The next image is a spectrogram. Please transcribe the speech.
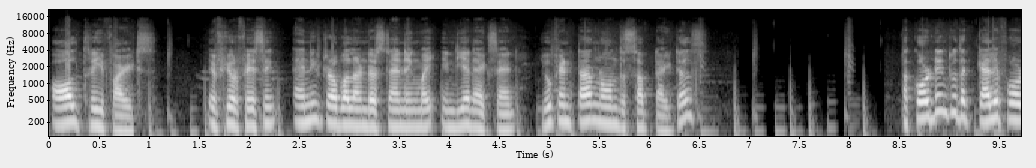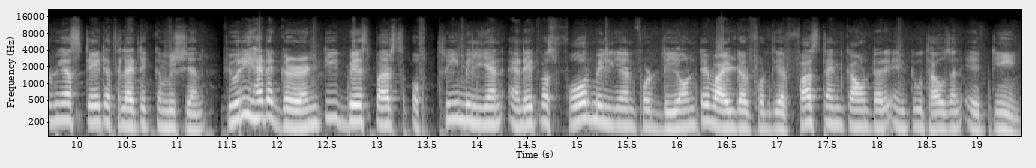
all three fights. If you're facing any trouble understanding my Indian accent, you can turn on the subtitles. According to the California State Athletic Commission, Fury had a guaranteed base purse of 3 million and it was 4 million for Deontay Wilder for their first encounter in 2018.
